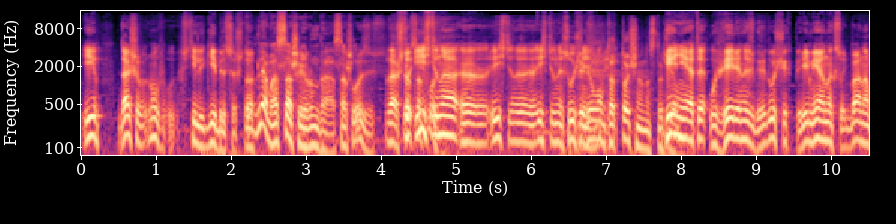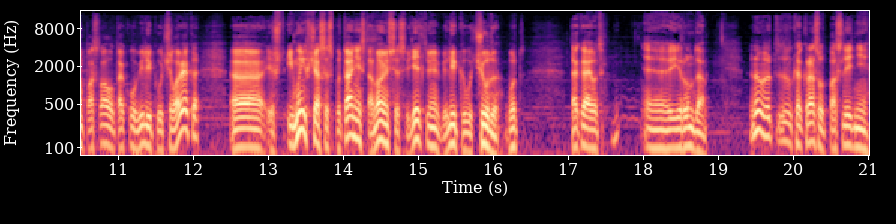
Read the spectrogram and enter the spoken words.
И дальше, ну, в стиле Геббельса, что... Для вас, Саша, ерунда, а сошло здесь. Да, что сошло. истина, э, истина, истинная сущность... Перелом-то точно наступил. Гений — это уверенность в грядущих переменах. Судьба нам послала такого великого человека. Э, и, и мы в час испытаний становимся свидетелями великого чуда. Вот такая вот э, ерунда. Ну, вот как раз вот последний,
